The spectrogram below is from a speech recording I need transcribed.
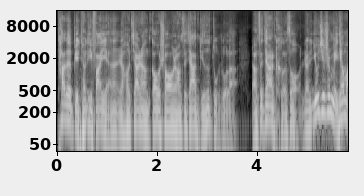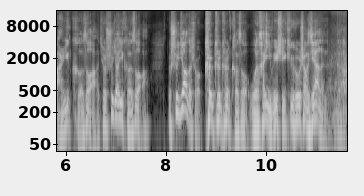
他的扁桃体发炎，然后加上高烧，然后再加上鼻子堵住了，然后再加上咳嗽，然后尤其是每天晚上一咳嗽啊，就是睡觉一咳嗽啊，就睡觉的时候咳咳咳咳嗽，我还以为谁 QQ 上线了呢，你知道。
